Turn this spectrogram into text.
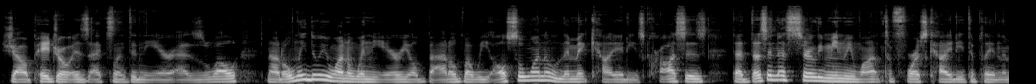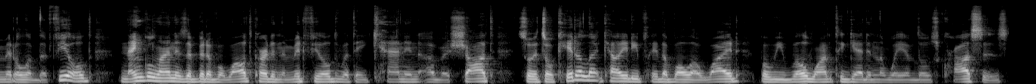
Joao Pedro is excellent in the air as well. Not only do we want to win the aerial battle, but we also want to limit Cagliari's crosses. That doesn't necessarily mean we want to force Cagliari to play in the middle of the field. Nainggolan is a bit of a wild card in the midfield with a cannon of a shot, so it's okay to let Cagliari play the ball out wide, but we will want to get in the way of those crosses.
